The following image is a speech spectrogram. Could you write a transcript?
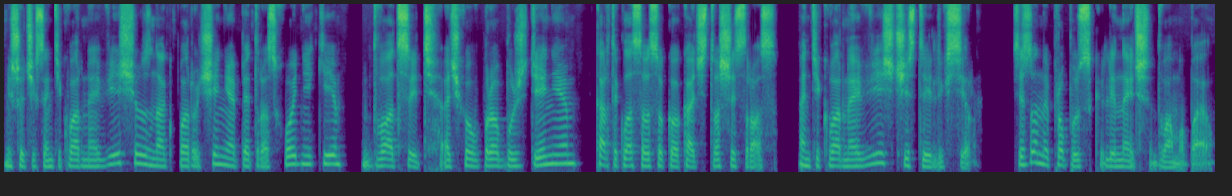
мешочек с антикварной вещью, знак поручения, опять расходники, 20 очков пробуждения. Карты класса высокого качества 6 раз. Антикварная вещь, чистый эликсир. Сезонный пропуск Lineage 2 Mobile.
